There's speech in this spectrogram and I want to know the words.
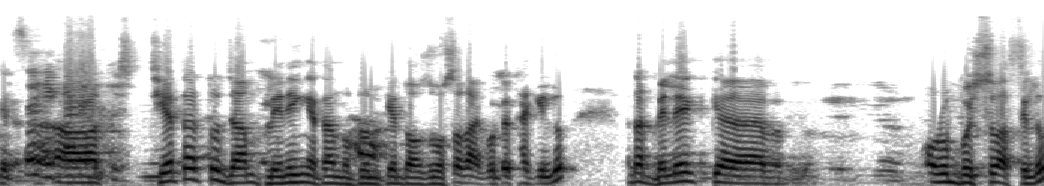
গৈছে সেইকাৰণে নেকি? থিয়েটাৰটো যাম প্লেনিং এটা নতুনকে দহ বছৰ আগতে থাকিলো। এটা বেলেগ অৰূপ বৈশ্য আছিলো।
